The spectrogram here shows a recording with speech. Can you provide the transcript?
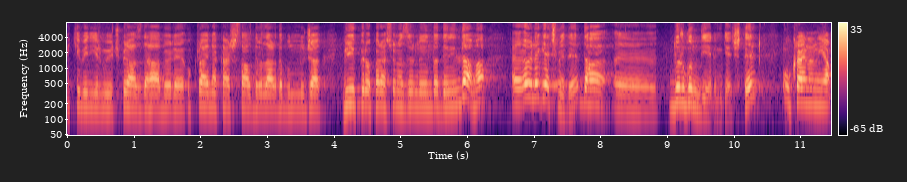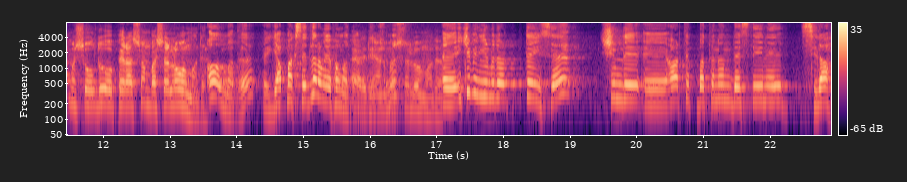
2023 biraz daha böyle Ukrayna karşı saldırılarda bulunacak büyük bir operasyon hazırlığında denildi ama e, öyle geçmedi. Daha e, durgun diyelim geçti. Ukrayna'nın yapmış olduğu operasyon başarılı olmadı. Olmadı. E, yapmak istediler ama yapamadılar Evet yani diyorsunuz. başarılı olmadı. Ee, 2024'te ise şimdi e, artık Batı'nın desteğini, silah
